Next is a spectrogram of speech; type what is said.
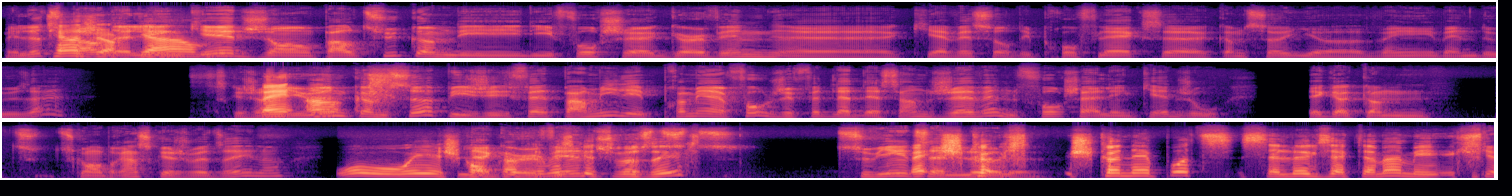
Mais là, tu Quand parles je de regarde- linkage, on parle-tu comme des, des fourches euh, Gervin euh, qu'il y avait sur des Proflex euh, comme ça il y a 20-22 ans? Parce que j'en Ben, ai eu en- une comme ça, puis j'ai fait, parmi les premières fois où j'ai fait de la descente, j'avais une fourche à linkage où, tu sais, que comme, tu, tu comprends ce que je veux dire, là? Oui, oui, oui, je La comprends ce que je tu veux dire. Tu, tu te souviens de Ben, je, celle-là, co- là? je- je connais pas celle-là exactement, mais je, je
